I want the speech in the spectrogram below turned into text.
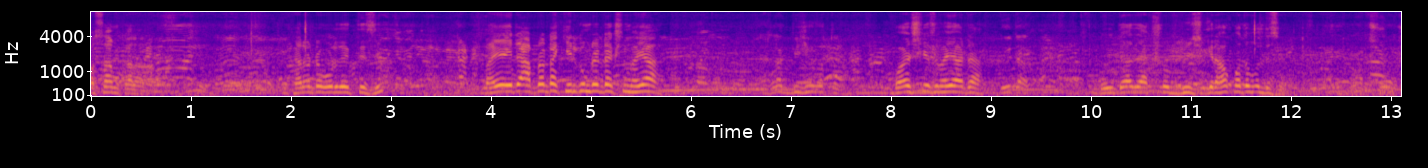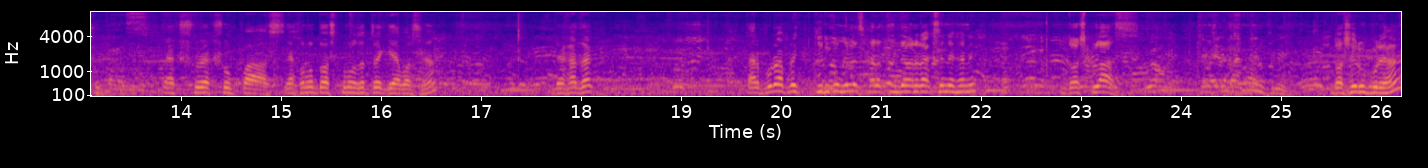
অসাম কালার। এখানে একটা গরু দেখতেছি। ভাইয়া এটা আপনারটা কীরকম রেট রাখছেন ভাইয়া? বিশ হাজার টাকা বয়স কি আছে ভাইয়া এটা? দুইটা। দুই দাঁত একশো বিশ। গ্রাহক কত বলতেছে? একশো একশো পাঁচ। এখনও দশ পনেরো হাজার টাকা গ্যাপ আছে হ্যাঁ? দেখা যাক। তারপরে আপনি কীরকম হলে সাড়ে তিন দেওয়ানে রাখছেন এখানে? দশ প্লাস দশের উপরে হ্যাঁ?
